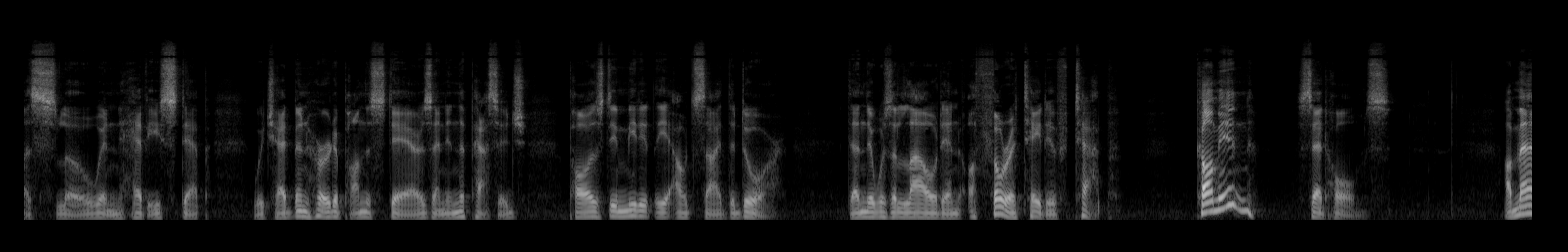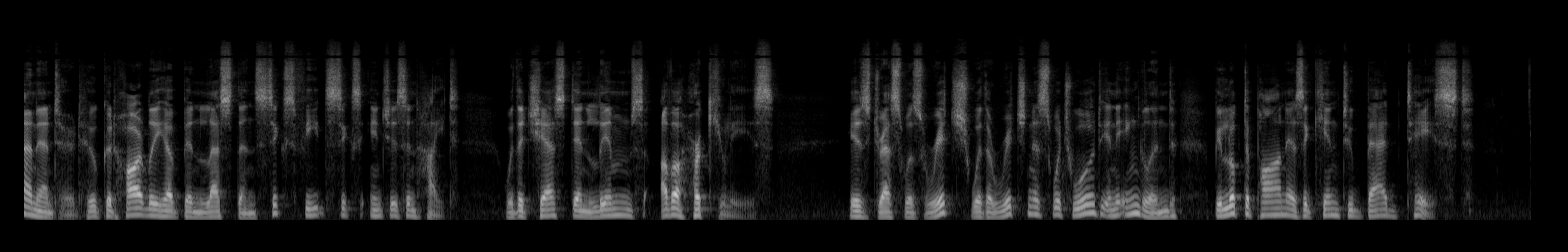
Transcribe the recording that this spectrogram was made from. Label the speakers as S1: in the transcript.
S1: A slow and heavy step, which had been heard upon the stairs and in the passage, paused immediately outside the door. Then there was a loud and authoritative tap. "Come in," said Holmes. A man entered, who could hardly have been less than six feet six inches in height, with the chest and limbs of a Hercules. His dress was rich with a richness which would, in England, be looked upon as akin to bad taste.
